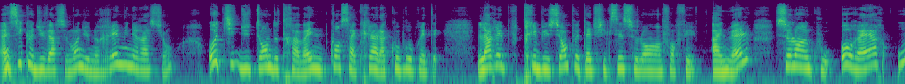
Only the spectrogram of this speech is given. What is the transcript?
ainsi que du versement d'une rémunération au titre du temps de travail consacré à la copropriété. La rétribution peut être fixée selon un forfait annuel, selon un coût horaire ou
